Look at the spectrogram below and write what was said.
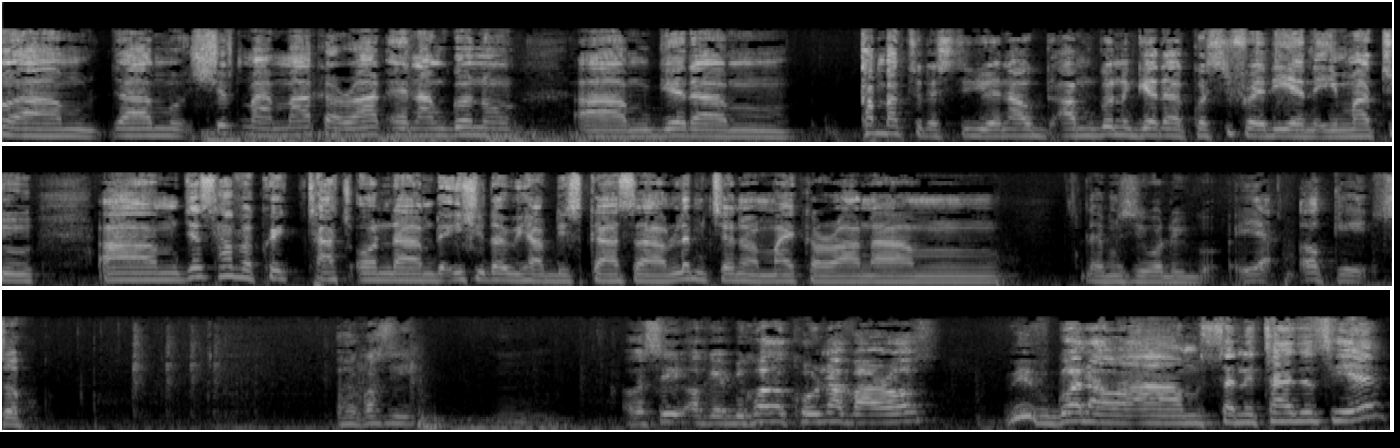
to um, um, shift my mic around, and I'm to um, get um, come back to the studio, and I'll, I'm going to get a question Freddy and Ima to um, just have a quick touch on um, the issue that we have discussed. Um, let me turn my mic around. Um, let me see what we go. Yeah, okay. So, okay, okay, see, okay, because of coronavirus, we've got our um, sanitizers here.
